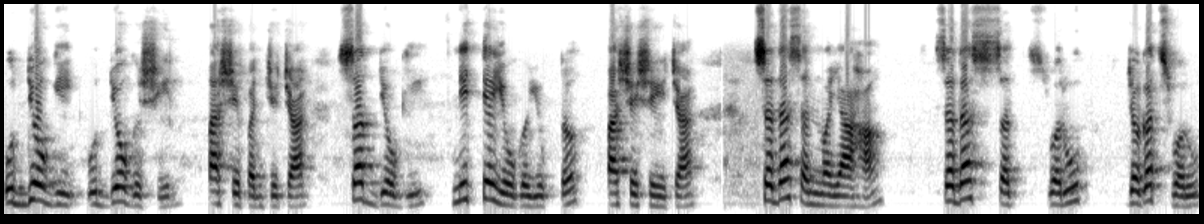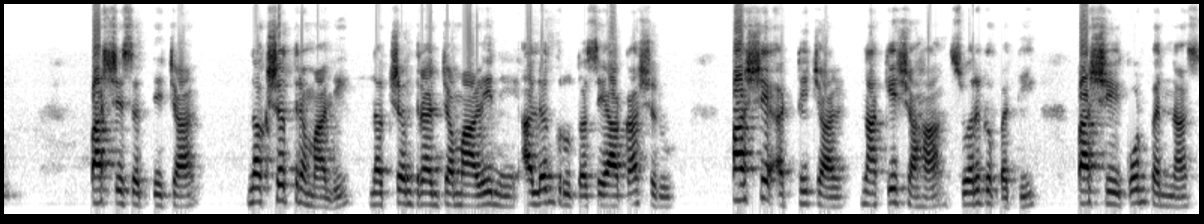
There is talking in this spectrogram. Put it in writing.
उद्योगी उद्योगशील पाचशे पंचेचाळ सद्योगी नित्ययोगयुक्त पाचशे शेहेचाळ सदसन्मयाहा सदसत्स्वरूप जगतस्वरूप पाचशे सत्तेचाळ नक्षत्रमाली नक्षत्रांच्या माळेने अलंकृत असे आकाशरूप पाचशे अठ्ठेचाळ नाकेशहा स्वर्गपती पाचशे एकोणपन्नास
